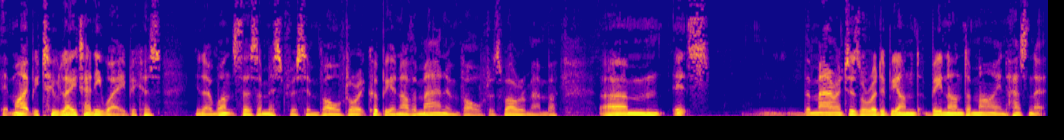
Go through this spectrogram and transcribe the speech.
it might be too late anyway, because you know, once there's a mistress involved, or it could be another man involved as well. Remember, um, it's the marriage has already been been undermined, hasn't it?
